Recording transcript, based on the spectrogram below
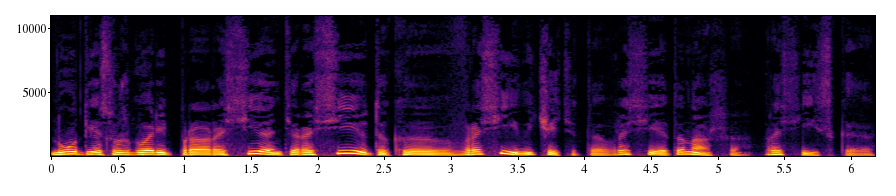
Ну, вот если уж говорить про Россию, антироссию, так э, в России мечеть это, в России это наша, российская.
